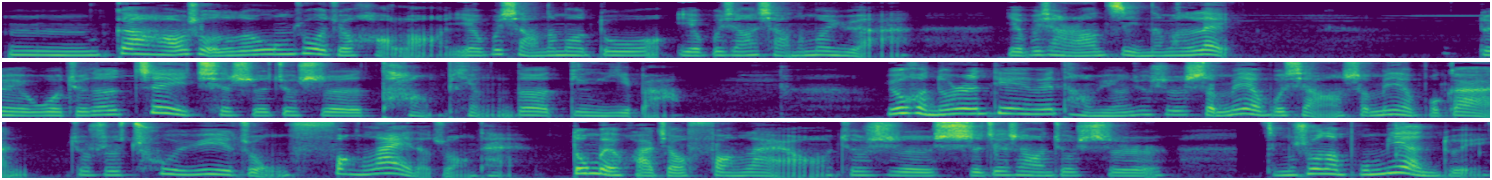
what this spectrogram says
嗯，干好手头的工作就好了，也不想那么多，也不想想那么远，也不想让自己那么累。对我觉得这其实就是躺平的定义吧。有很多人定义为躺平，就是什么也不想，什么也不干，就是处于一种放赖的状态。东北话叫放赖啊，就是实际上就是怎么说呢？不面对，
